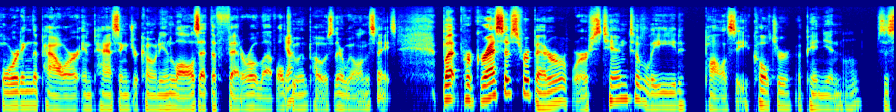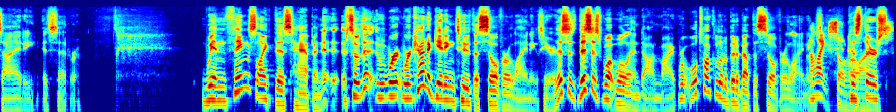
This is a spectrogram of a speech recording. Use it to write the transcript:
hoarding the power and passing draconian laws at the federal level Yeah. to impose their will on the states. But progressives, for better or worse, tend to lead policy, culture, opinion, Mhm. society, etc when things like this happen uh, so th- we're, we're kind of getting to the silver linings here. This is this is what we'll end on mike. We'll, we'll talk a little bit about the silver linings. I like silver because there's-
